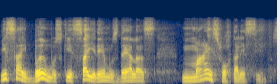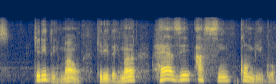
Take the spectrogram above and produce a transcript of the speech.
e saibamos que sairemos delas mais fortalecidos. Querido irmão, querida irmã, reze assim comigo.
